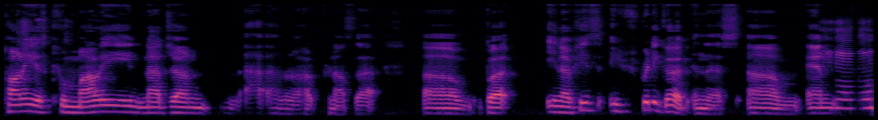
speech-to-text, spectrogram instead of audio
Pawny is Kumali Najan. I don't know how to pronounce that. Um, but you know he's he's pretty good in this. Um, and Mhm.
